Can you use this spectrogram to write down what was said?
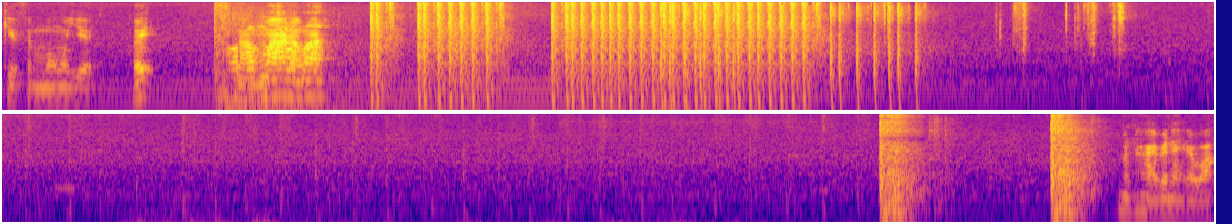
เก็บสมองมาเยอะ เฮ้ย หลังมาหลังมา มันหายไปไหนแล้ววะ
